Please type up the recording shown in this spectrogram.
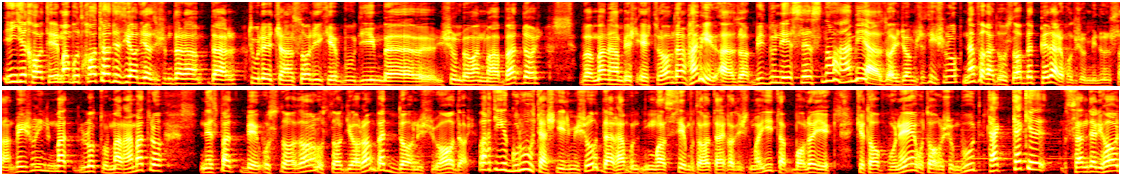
این یه خاطری من بود. خاطرات زیادی از ایشون دارم. در طول چند سالی که بودیم ایشون به من محبت داشت و من هم بهش احترام دارم. همه اعضا بدون استثنا همه اعضای جامعه ایشون رو نه فقط استاد به پدر خودشون می‌دونستن. به ایشون این لطف و مرحمت رو نسبت به استادان استادیاران و دانشجوها داشت. وقتی که گروه تشکیل می‌شد در همون مؤسسه مطالعات تحقیقات اجتماعی بالای کتابخونه اتاقشون بود تک تک صندلی ها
